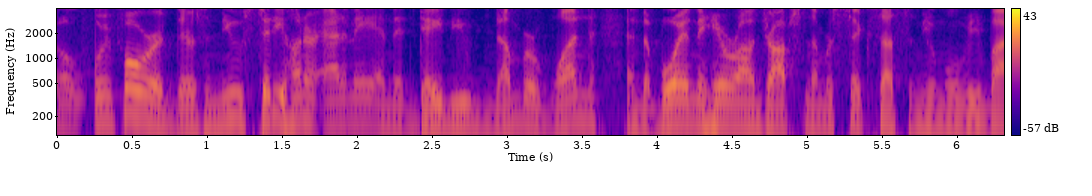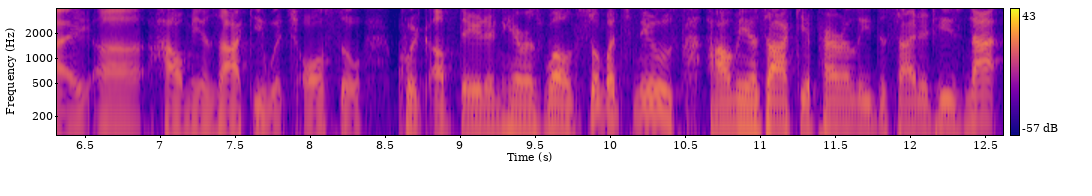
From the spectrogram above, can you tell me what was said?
go. Moving forward, there's a new City Hunter anime and it debuted number one, and The Boy and the Heron drops number six. That's a new movie by uh, Miyazaki, which also quick update in here as well. So much news. Hayao Miyazaki apparently decided he's not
